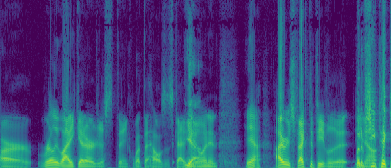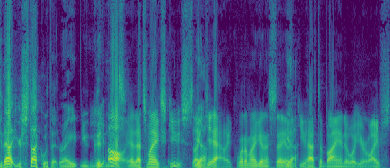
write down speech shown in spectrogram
or really like it or just think, what the hell is this guy yeah. doing? And yeah, I respect the people that. But if know, she picked it out, you're stuck with it, right? You couldn't. Oh yeah, that's my excuse. Like yeah, yeah like what am I gonna say? Yeah. Like you have to buy into what your wife's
